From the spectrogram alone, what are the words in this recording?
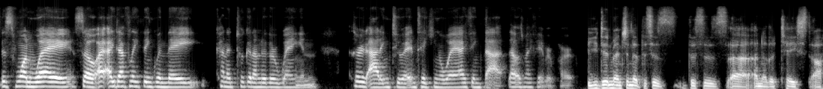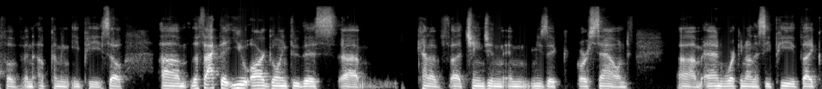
this one way. So I, I definitely think when they kind of took it under their wing and started adding to it and taking away, I think that that was my favorite part. You did mention that this is this is uh, another taste off of an upcoming EP. So um, the fact that you are going through this um, kind of uh, change in, in music or sound um, and working on this EP, like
